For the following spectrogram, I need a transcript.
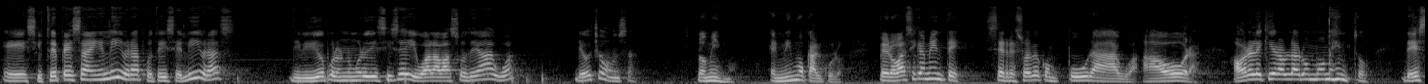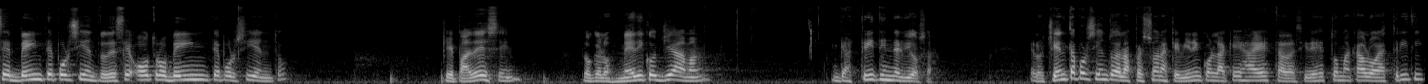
Eh, si usted pesa en libras, pues usted dice libras dividido por el número 16 igual a vasos de agua de 8 onzas. Lo mismo, el mismo cálculo. Pero básicamente se resuelve con pura agua. Ahora, ahora le quiero hablar un momento de ese 20%, de ese otro 20% que padecen lo que los médicos llaman gastritis nerviosa. El 80% de las personas que vienen con la queja esta de acidez estomacal o gastritis,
